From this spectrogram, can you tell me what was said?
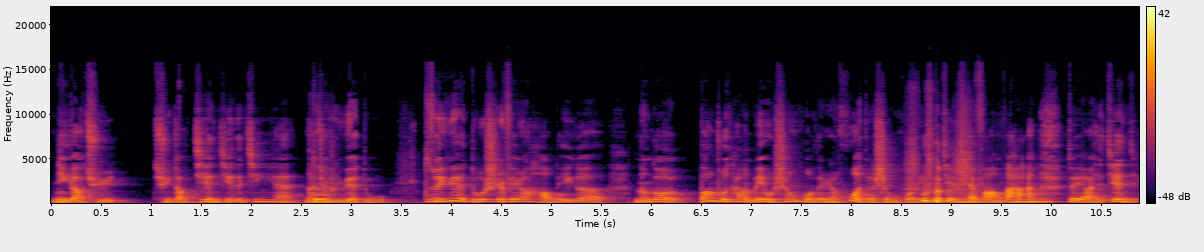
你要去寻找间接的经验，那就是阅读。所以阅读是非常好的一个能够帮助他们没有生活的人获得生活的一个简介方法。嗯对，而且间接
